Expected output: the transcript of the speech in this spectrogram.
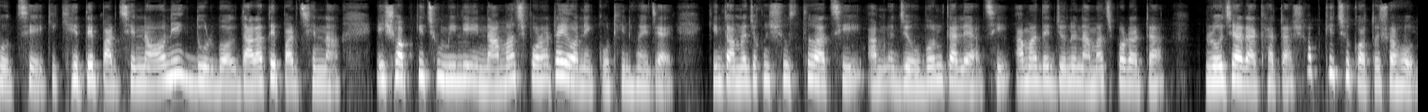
হচ্ছে, কি খেতে পারছেন না, অনেক দুর্বল, দাঁড়াতে পারছেন না, এই সব কিছু মিলিয়ে নামাজ পড়াটাই অনেক কঠিন হয়ে যায়। কিন্তু আমরা যখন সুস্থ আছি, আমরা যৌবনকালে আছি, আমাদের জন্য নামাজ পড়াটা, রোজা রাখাটা সব কিছু কত সহজ।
